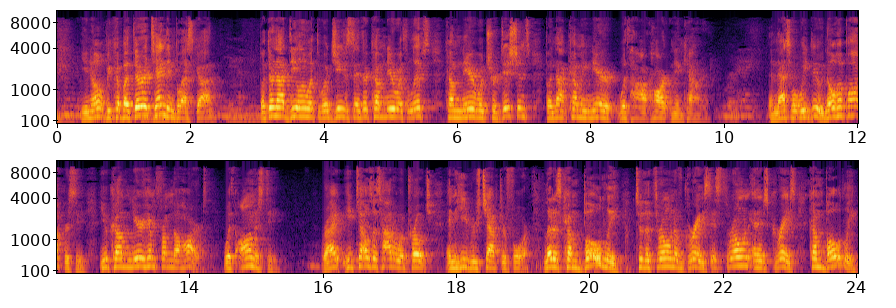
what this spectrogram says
you know, because but they're attending, bless God. But they're not dealing with what Jesus said. They're come near with lips, come near with traditions, but not coming near with heart and encounter. And that's what we do. No hypocrisy. You come near him from the heart with honesty right? He tells us how to approach in Hebrews chapter 4. Let us come boldly to the throne of grace. It's throne and it's grace. Come boldly.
